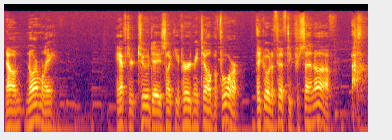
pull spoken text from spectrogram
Now, normally after two days, like you've heard me tell before, they go to 50% off.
